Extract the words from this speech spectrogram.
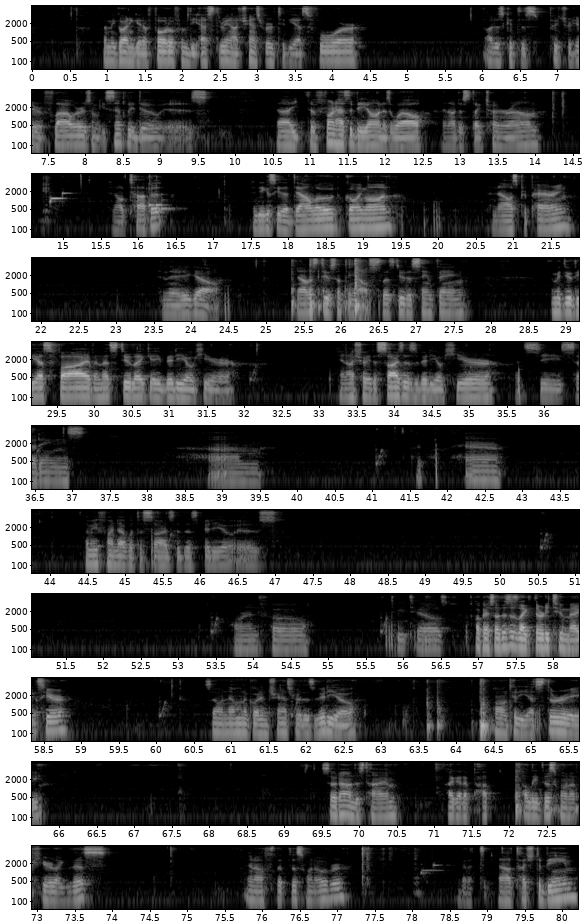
let me go ahead and get a photo from the S3 and I'll transfer it to the S4. I'll just get this picture here of flowers and what you simply do is uh, the phone has to be on as well and I'll just like turn around and I'll tap it and you can see the download going on and now it's preparing and there you go. Now let's do something else. Let's do the same thing. Let me do the S5 and let's do like a video here. And I'll show you the size of this video here let's see settings um, click on there. Let me find out what the size of this video is. More info details. Okay so this is like 32 megs here. So now I'm going to go ahead and transfer this video onto the S3. So now this time, I gotta pop, I'll leave this one up here like this, and I'll flip this one over. I gotta now touch the beam.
